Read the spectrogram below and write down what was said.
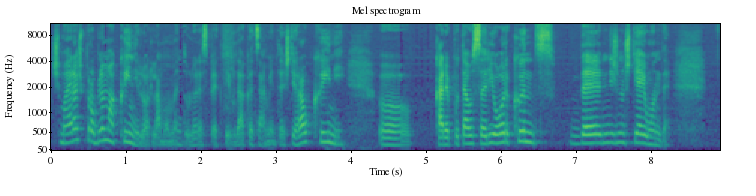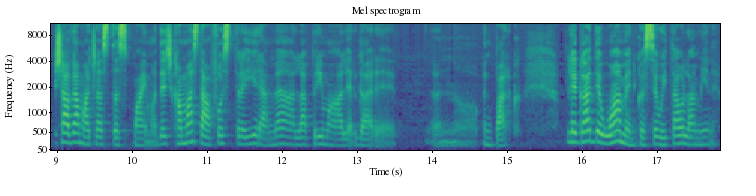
Și mai era și problema câinilor la momentul respectiv, dacă ți amintești. Erau câinii uh, care puteau sări oricând de nici nu știai unde. Și aveam această spaimă. Deci cam asta a fost trăirea mea la prima alergare în, uh, în parc. Legat de oameni că se uitau la mine.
